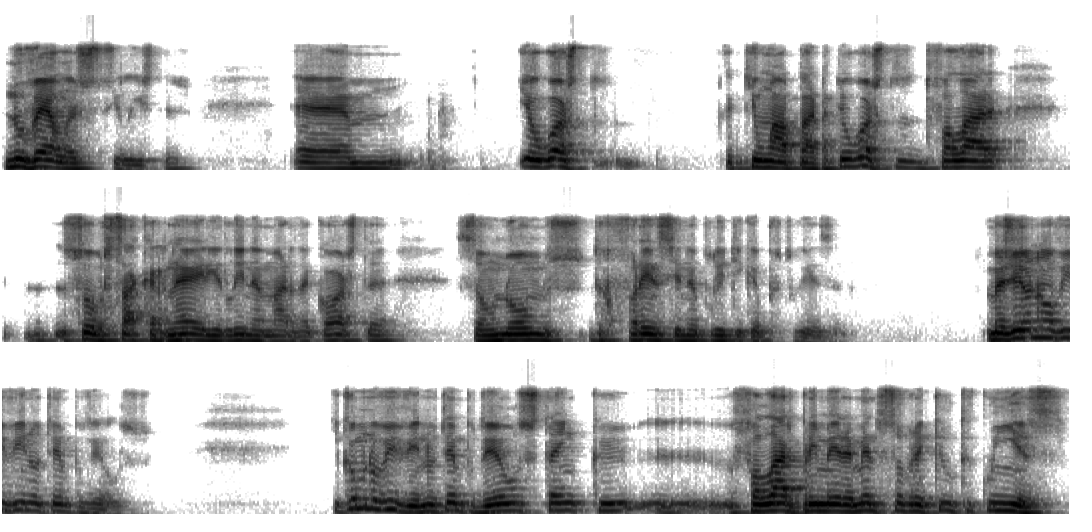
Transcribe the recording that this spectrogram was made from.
novelas socialistas. Um, eu gosto, aqui um à parte, eu gosto de falar sobre Sá Carneiro e Lina Mar da Costa, são nomes de referência na política portuguesa. Mas eu não vivi no tempo deles. E como não vivi no tempo deles, tenho que uh, falar primeiramente sobre aquilo que conheço.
